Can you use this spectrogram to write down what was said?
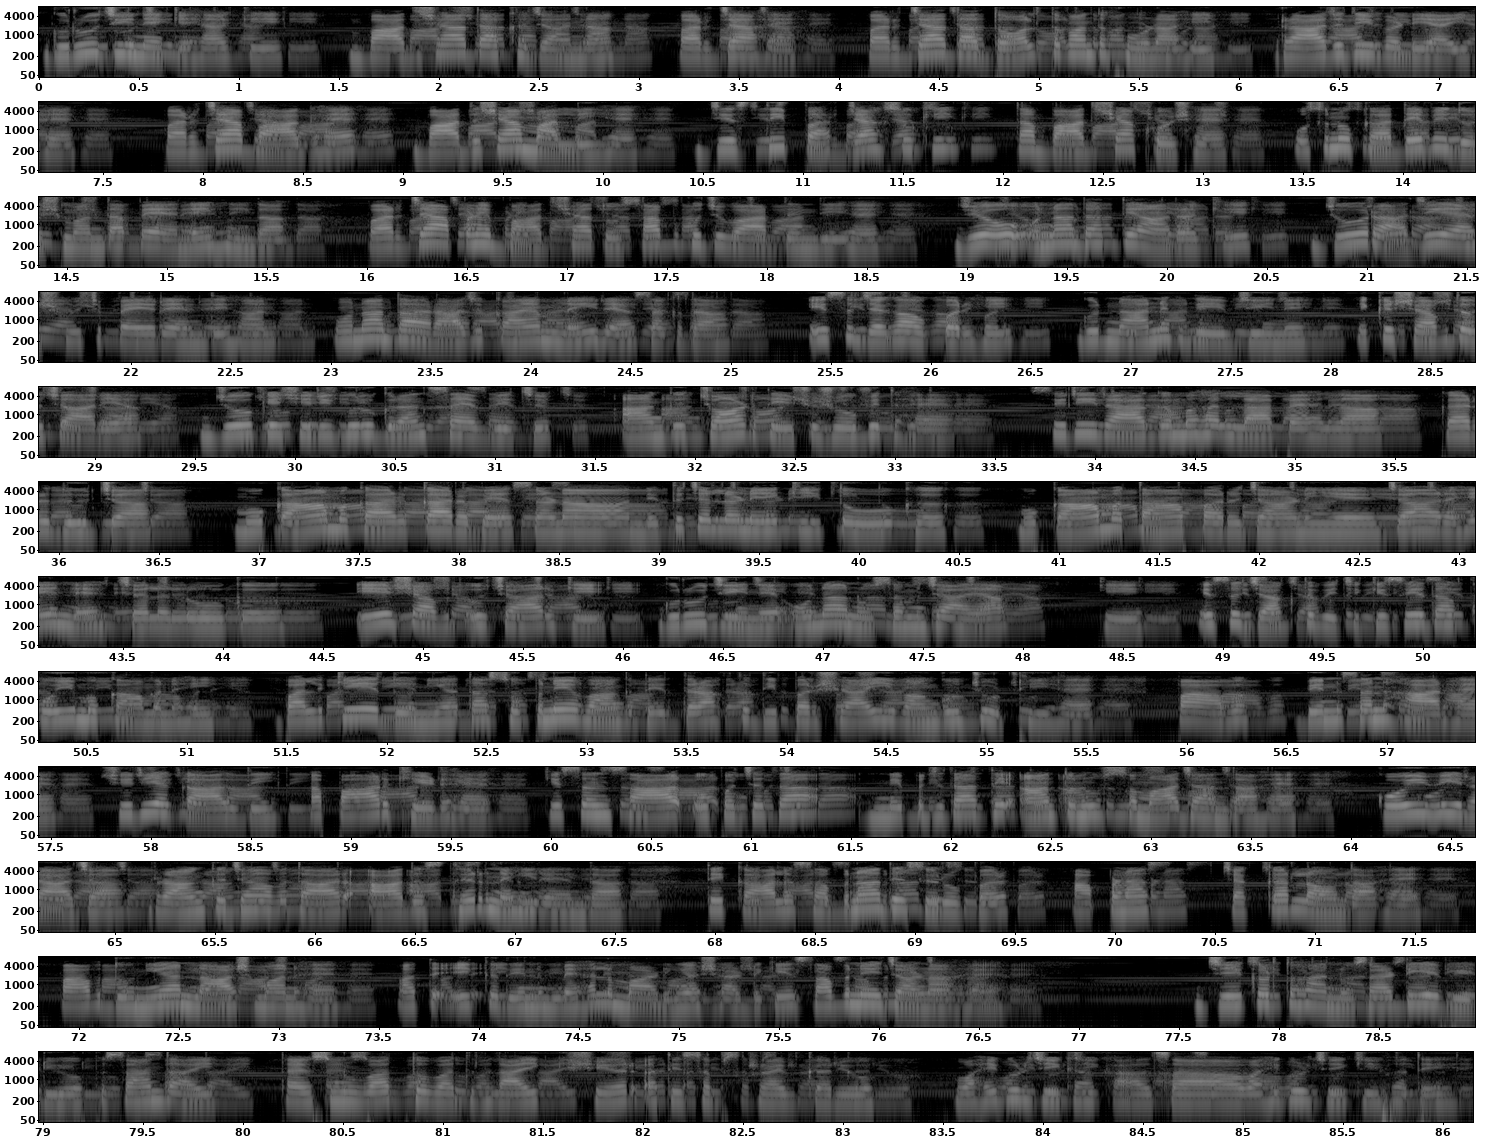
ਗੁਰੂ ਜੀ ਨੇ ਕਿਹਾ ਕਿ ਬਾਦਸ਼ਾਹ ਦਾ ਖਜ਼ਾਨਾ ਪਰਜਾ ਹੈ। ਪਰਜਾ ਦਾ ਦੌਲਤਵੰਦ ਹੋਣਾ ਹੀ ਰਾਜ ਦੀ ਵਡਿਆਈ ਹੈ। ਪਰਜਾ ਬਾਗ ਹੈ ਬਾਦਸ਼ਾਹ ਮਾਲੀ ਹੈ। ਜਿਸ ਦੀ ਪਰਜਾ ਸੁਖੀ ਤਾਂ ਬਾਦਸ਼ਾਹ ਖੁਸ਼ ਹੈ। ਉਸ ਨੂੰ ਕਦੇ ਵੀ ਦੁਸ਼ਮਣ ਦਾ ਭੈ ਨਹੀਂ ਹੁੰਦਾ। ਪਰਜਾ ਆਪਣੇ ਬਾਦਸ਼ਾਹ ਤੋਂ ਸਭ ਕੁਝ ਵਾਰ ਦਿੰਦੀ ਹੈ। ਜੇ ਉਹ ਉਹਨਾਂ ਦਾ ਧਿਆਨ ਰੱਖੇ ਜੋ ਰਾਜੇ ਐਸ਼ ਵਿੱਚ ਪਏ ਰਹਿੰਦੇ ਹਨ ਉਹਨਾਂ ਦਾ ਰਾਜ ਕਾਇਮ ਨਹੀਂ ਰਹਿ ਸਕਦਾ। ਇਸ ਜਗ੍ਹਾ ਉੱਪਰ ਹੀ ਗੁਰੂ ਨਾਨਕ ਦੇਵ ਜੀ ਨੇ ਇੱਕ ਸ਼ਬਦ ਉਚਾਰਿਆ ਜੋ ਕਿ ਸ੍ਰੀ ਗੁਰੂ ਗ੍ਰੰਥ ਸਾਹਿਬ ਵਿੱਚ ਅੰਗ 64 ਤੇ ਸੁਸ਼ੋਭਿਤ ਹੈ ਸ੍ਰੀ ਰਾਗ ਮਹੱਲਾ ਪਹਿਲਾ ਕਰ ਦੂਜਾ ਮੁਕਾਮ ਕਰ ਕਰ ਬੈਸਣਾ ਨਿਤ ਚੱਲਣੇ ਕੀ ਤੋਖ ਮੁਕਾਮ ਤਾਂ ਪਰ ਜਾਣੀਏ ਜਾ ਰਹੇ ਨਿਹਚਲ ਲੋਕ। ਇਹ ਸ਼ਬਦ ਉਚਾਰ ਕੇ ਗੁਰੂ ਜੀ ਨੇ ਉਹਨਾਂ ਨੂੰ ਸਮਝਾਇਆ ਕਿ ਇਸ ਜਗਤ ਵਿੱਚ ਕਿਸੇ ਦਾ ਕੋਈ ਮੁਕਾਮ ਨਹੀਂ ਬਲਕਿ ਇਹ ਦੁਨੀਆ ਤਾਂ ਸੁਪਨੇ ਵਾਂਗ ਤੇ ਦਰਖਤ ਦੀ ਪਰਛਾਈ ਵਾਂਗੂ ਝੂਠੀ ਹੈ। ਭਾਵ ਬਿਨਸਨਹਾਰ ਹੈ। ਸ਼੍ਰੀ ਅਕਾਲ ਦੀ ਅਪਾਰ ਖੇਡ ਹੈ ਕਿ ਸੰਸਾਰ ਉਪਜਦਾ ਨਿਪਜਦਾ ਤੇ ਅੰਤ ਨੂੰ ਸਮਾ ਜਾਂਦਾ ਹੈ। ਕੋਈ ਵੀ ਰਾਜਾ ਰੰਗ ਜਾਂ ਅਵਤਾਰ ਆਦ ਸਥਿਰ ਨਹੀਂ ਰਹਿੰਦਾ ਤੇ ਕਾਲ ਸਭਨਾ ਦੇ ਸਿਰ ਉੱਪਰ ਆਪਣਾ ਚੱਕਰ ਲਾਉਂਦਾ ਹੈ ਭਾਵ ਦੁਨੀਆ ਨਾਸ਼ਮਨ ਹੈ ਅਤੇ ਇੱਕ ਦਿਨ ਮਹਿਲ ਮਾੜੀਆਂ ਛੱਡ ਕੇ ਸਭ ਨੇ ਜਾਣਾ ਹੈ। ਜੇਕਰ ਤੁਹਾਨੂੰ ਸਾਡੀ ਇਹ ਵੀਡੀਓ ਪਸੰਦ ਆਈ ਤਾਂ ਇਸ ਨੂੰ ਵੱਧ ਤੋਂ ਵੱਧ ਲਾਈਕ ਸ਼ੇਅਰ ਅਤੇ ਸਬਸਕ੍ਰਾਈਬ ਕਰਿਓ। ਵਾਹਿਗੁਰੂ ਜੀ ਕਾ ਖਾਲਸਾ ਵਾਹਿਗੁਰੂ ਜੀ ਕੀ ਫਤਿਹ।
